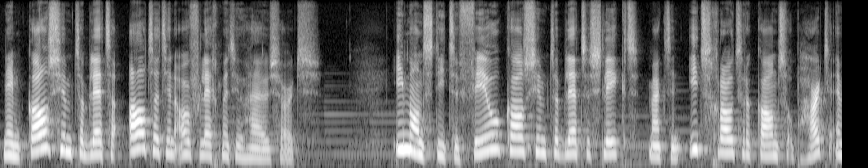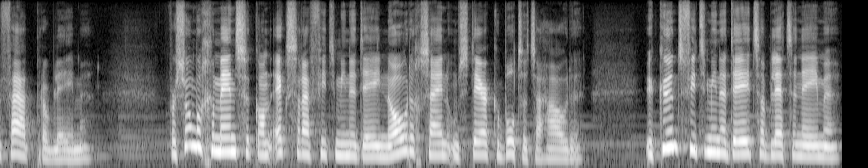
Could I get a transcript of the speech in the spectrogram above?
Neem calciumtabletten altijd in overleg met uw huisarts. Iemand die te veel calciumtabletten slikt, maakt een iets grotere kans op hart- en vaatproblemen. Voor sommige mensen kan extra vitamine D nodig zijn om sterke botten te houden. U kunt vitamine D-tabletten nemen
